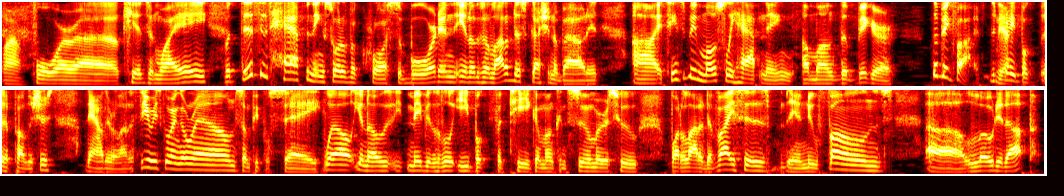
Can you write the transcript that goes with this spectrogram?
Wow. for uh, kids and YA. But this is happening sort of across the board, and you know, there's a lot of discussion about it. Uh, it seems to be mostly happening among the bigger. The big five, the trade book uh, publishers. Now, there are a lot of theories going around. Some people say, well, you know, maybe there's a little ebook fatigue among consumers who bought a lot of devices, you know, new phones, uh, loaded up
